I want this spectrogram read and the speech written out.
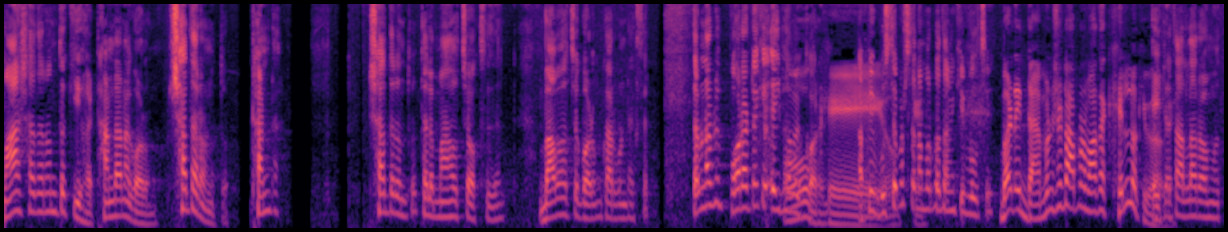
মা সাধারণত কি হয়? ঠান্ডা না গরম? সাধারণত। ঠান্ডা? সাধারণত, তাহলে মা হচ্ছে অক্সিজেন। বাবা হচ্ছে গরম কার্বন ডাইঅক্সাইড তার মানে আপনি পড়াটাকে এইভাবে করেন। আপনি বুঝতে পারছেন আমার কথা আমি কি বলছি? বাট এই ডাইমেনশনটা আপনার মাথা খেললো কীভাবে? এটা তো আল্লাহ রহমত।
